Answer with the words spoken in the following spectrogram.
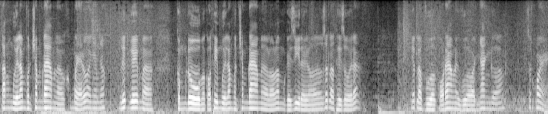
tăng 15% đam là không bé đâu anh em nhá. Late game mà cầm đồ mà có thêm 15% đam là nó là một cái gì đấy nó rất là thế giới đấy. Nhất là vừa có đam lại vừa đánh nhanh nữa. Rất khỏe.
